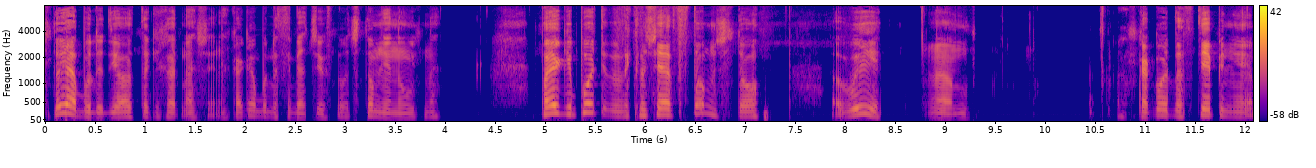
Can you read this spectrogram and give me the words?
Что я буду делать в таких отношениях? Как я буду себя чувствовать? Что мне нужно? Моя гипотеза заключается в том, что вы эм, в какой-то степени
